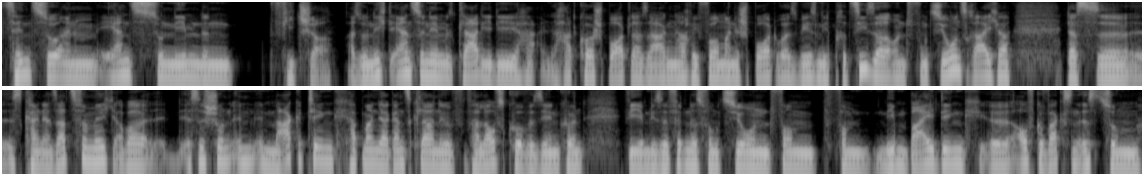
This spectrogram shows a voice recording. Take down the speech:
hin zu einem ernstzunehmenden Feature. Also nicht ernst zu nehmen, klar, die, die Hardcore-Sportler sagen nach wie vor, meine Sportuhr ist wesentlich präziser und funktionsreicher. Das äh, ist kein Ersatz für mich, aber es ist schon im, im, Marketing, hat man ja ganz klar eine Verlaufskurve sehen können, wie eben diese Fitnessfunktion vom, vom Nebenbei-Ding äh, aufgewachsen ist zum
